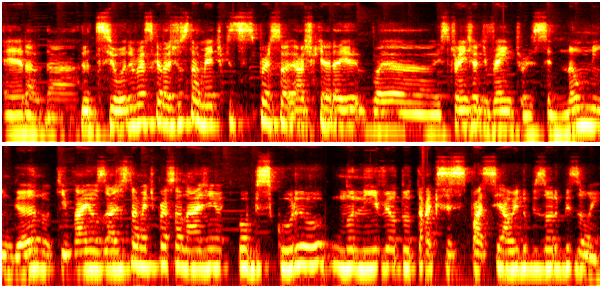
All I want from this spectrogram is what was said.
Era da, do DC Universe, que era justamente que esses personagens. Acho que era uh, Strange Adventures, se não me engano, que vai usar justamente personagem obscuro no nível do taxista espacial e do Besouro Bizonho.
